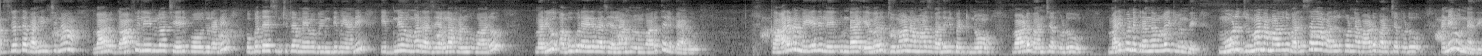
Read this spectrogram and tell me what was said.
అశ్రద్ధ వహించినా వారు గాఫిలీన్లో చేరిపోదురని ఉపదేశించుట మేము వింటిమి అని ఇబ్నే ఉమర్ రజి అల్లాహను వారు మరియు అబుహురైన రజి అల్లాహను వారు తెలిపారు. కారణం ఏది లేకుండా ఎవరు జుమా నమాజ్ వదిలిపెట్టునో వాడు వంచకుడు. మరికొన్ని గ్రంథంలో ఇట్లుంది. మూడు జుమా నమాజులు వరుసగా వదులుకున్న వాడు వంచకుడు అని ఉన్నది.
